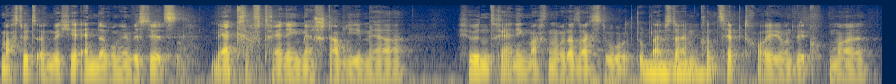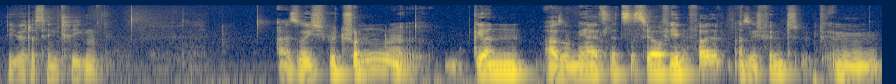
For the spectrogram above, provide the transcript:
Machst du jetzt irgendwelche Änderungen? Willst du jetzt mehr Krafttraining, mehr Stabi, mehr Hürdentraining machen oder sagst du, du bleibst mhm. deinem Konzept treu und wir gucken mal, wie wir das hinkriegen? Also ich würde schon gern, also mehr als letztes Jahr auf jeden Fall. Also ich finde, im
